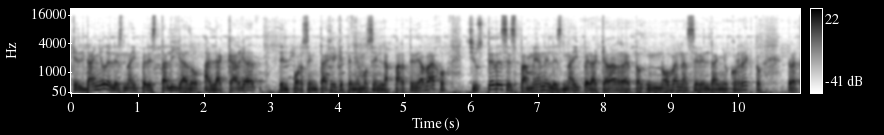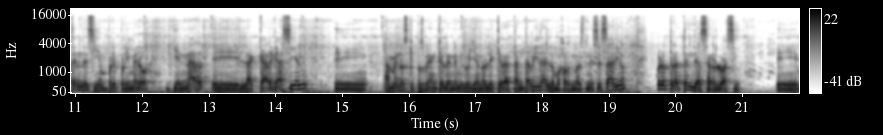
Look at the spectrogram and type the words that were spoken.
que el daño del sniper está ligado a la carga del porcentaje que tenemos en la parte de abajo. Si ustedes spamean el sniper a cada rato, no van a hacer el daño correcto. Traten de siempre primero llenar eh, la carga 100 eh, a menos que pues vean que al enemigo ya no le queda tanta vida, a lo mejor no es necesario, pero traten de hacerlo así. Eh,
